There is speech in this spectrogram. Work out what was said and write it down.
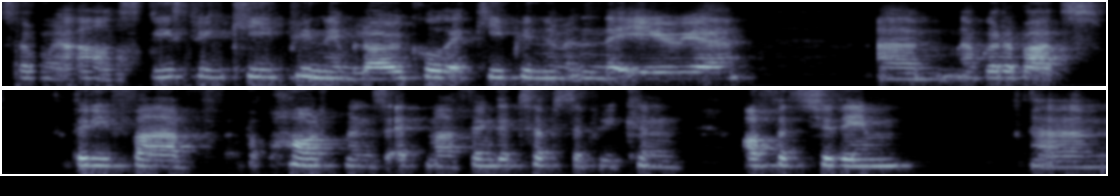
somewhere else. At least we're keeping them local, they're keeping them in the area. Um, I've got about 35 apartments at my fingertips that we can offer to them. Um,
